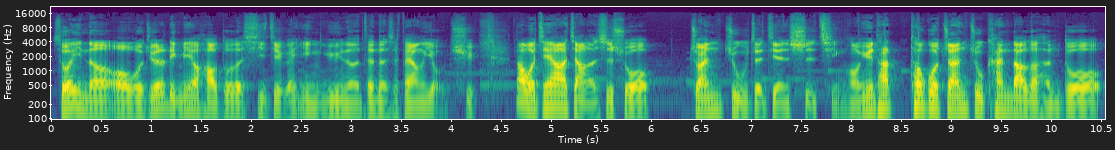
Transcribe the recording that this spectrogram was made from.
所以呢，哦，我觉得里面有好多的细节跟隐喻呢，真的是非常有趣。那我今天要讲的是说专注这件事情，哈，因为他透过专注看到了很多。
